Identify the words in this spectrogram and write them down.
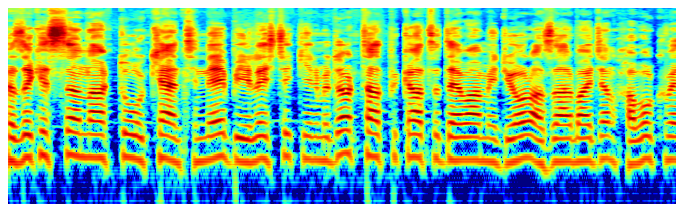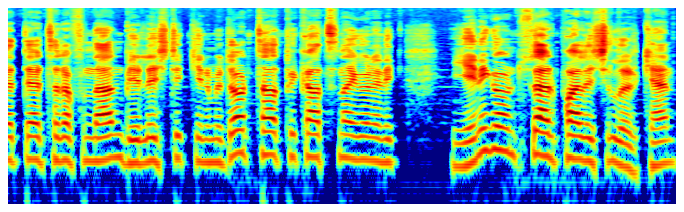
Kazakistan'ın Akdoğu kentinde Birleşik 24 tatbikatı devam ediyor. Azerbaycan Hava Kuvvetleri tarafından Birleşik 24 tatbikatına yönelik yeni görüntüler paylaşılırken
